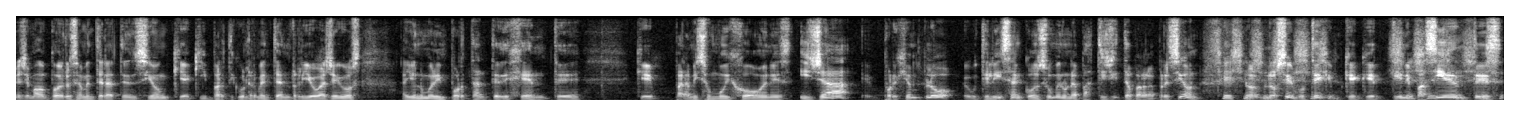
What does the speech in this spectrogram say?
Me ha llamado poderosamente la atención que aquí, particularmente en Río Gallegos, hay un número importante de gente que para mí son muy jóvenes y ya, eh, por ejemplo, utilizan, consumen una pastillita para la presión. no, sé, usted que, que, tiene pacientes...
